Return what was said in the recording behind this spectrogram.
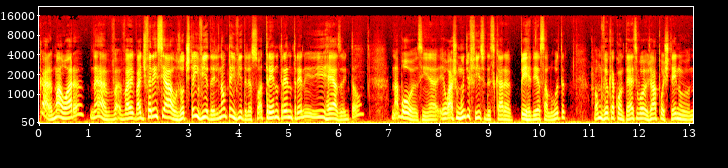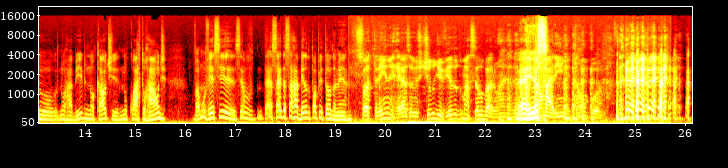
Cara, uma hora, né, vai, vai diferenciar. Os outros têm vida, ele não tem vida, ele é só treino, treino, treino e, e reza. Então, na boa, assim, é, eu acho muito difícil desse cara perder essa luta. Vamos ver o que acontece. Eu já apostei no, no, no Habib, nocaute no quarto round. Vamos ver se, se eu é, sai dessa rabeira do palpitão também. Né? Só treino e reza, é o estilo de vida do Marcelo Barão. É, é isso. Marinho, então, pô.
